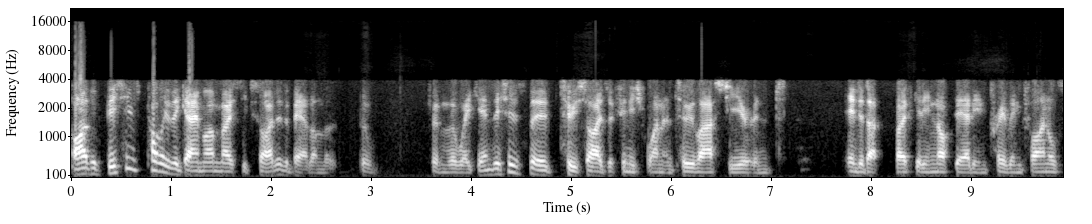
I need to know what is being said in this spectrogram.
Oh, this is probably the game I'm most excited about on the, the from the weekend. This is the two sides that finished one and two last year and ended up both getting knocked out in prelim finals.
